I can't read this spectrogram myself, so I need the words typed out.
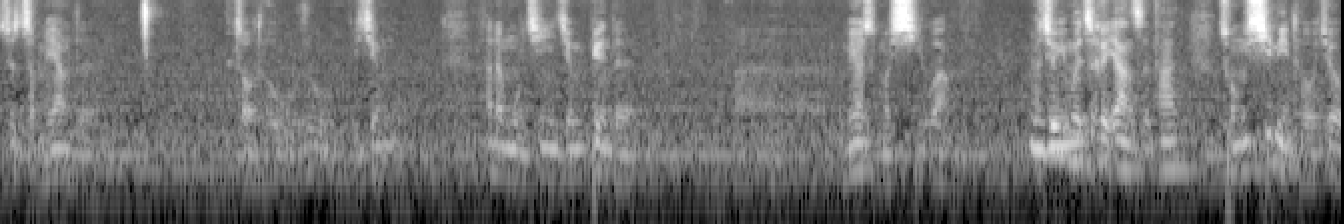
是怎么样的走投无路，已经他的母亲已经变得呃。没有什么希望，那就因为这个样子，他从心里头就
